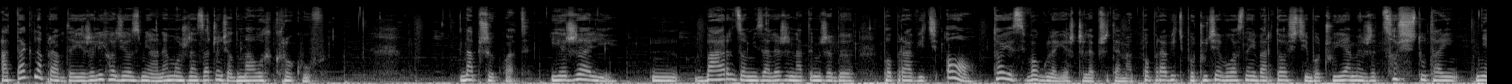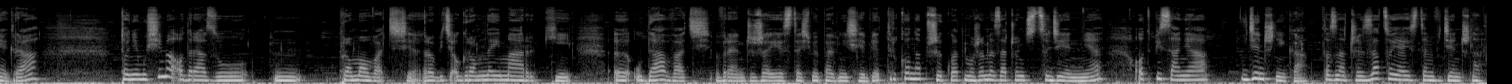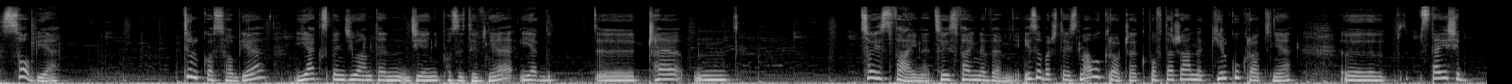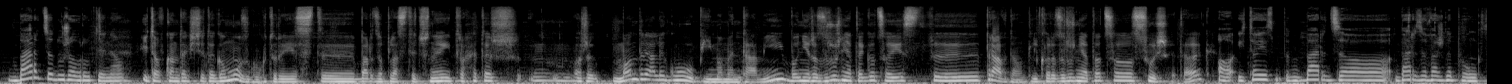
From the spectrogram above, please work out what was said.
A tak naprawdę, jeżeli chodzi o zmianę, można zacząć od małych kroków. Na przykład, jeżeli mm, bardzo mi zależy na tym, żeby poprawić, o, to jest w ogóle jeszcze lepszy temat, poprawić poczucie własnej wartości, bo czujemy, że coś tutaj nie gra, to nie musimy od razu mm, promować się, robić ogromnej marki, y, udawać wręcz, że jesteśmy pewni siebie, tylko na przykład możemy zacząć codziennie od pisania wdzięcznika. To znaczy, za co ja jestem wdzięczna? Sobie, tylko sobie, jak spędziłam ten dzień pozytywnie i jakby y, cze, mm, co jest fajne, co jest fajne we mnie. I zobacz, to jest mały kroczek, powtarzany kilkukrotnie, y, staje się bardzo dużą rutyną. I to w kontekście tego mózgu, który jest y, bardzo plastyczny i trochę też mm, może mądry, ale głupi momentami, bo nie rozróżnia tego, co jest y, prawdą, tylko rozróżnia to, co słyszy, tak? O, i to jest bardzo, bardzo ważny punkt.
